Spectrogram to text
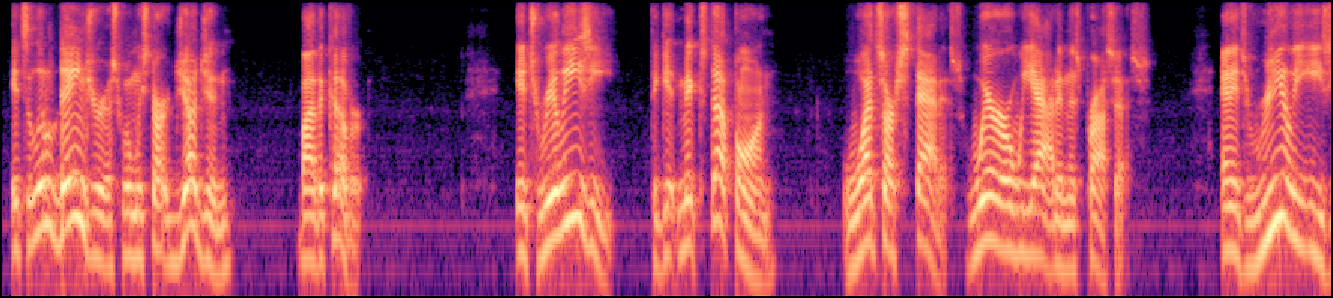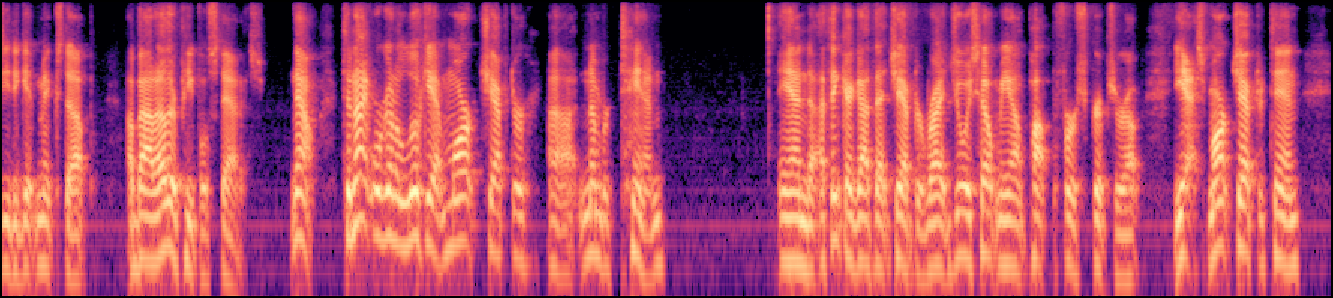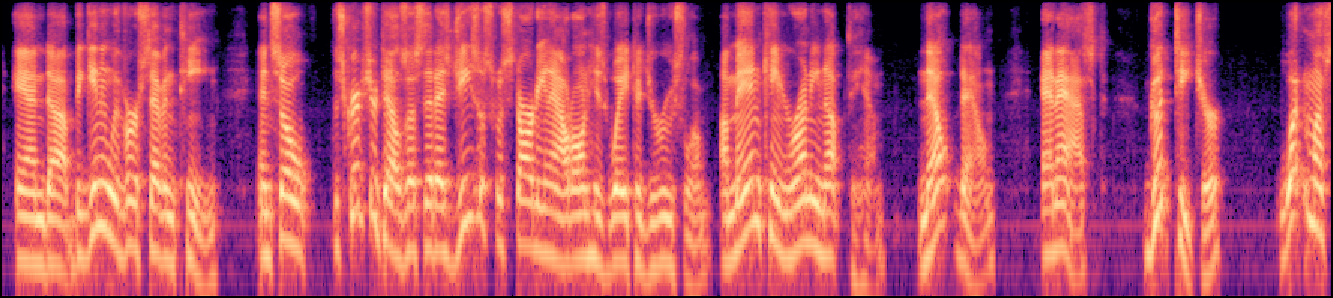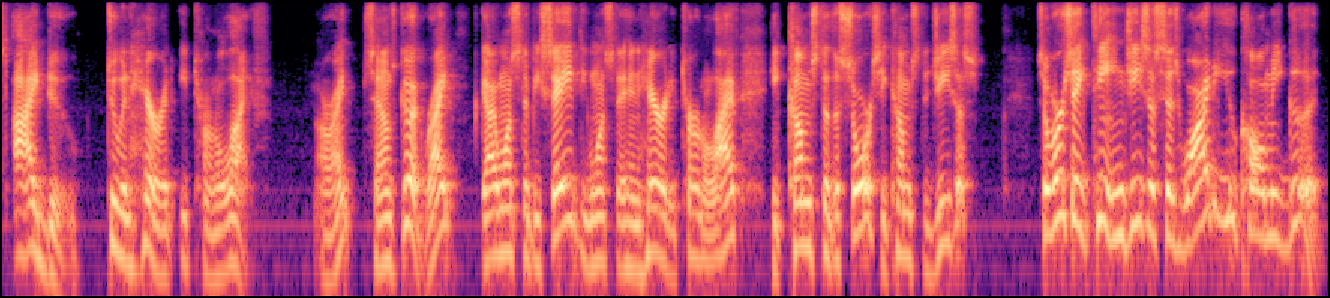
it's a little dangerous when we start judging by the cover. It's real easy to get mixed up on what's our status? Where are we at in this process? And it's really easy to get mixed up about other people's status. Now, Tonight, we're going to look at Mark chapter uh, number 10. And I think I got that chapter right. Joyce, help me out. Pop the first scripture up. Yes, Mark chapter 10, and uh, beginning with verse 17. And so the scripture tells us that as Jesus was starting out on his way to Jerusalem, a man came running up to him, knelt down, and asked, Good teacher, what must I do to inherit eternal life? All right, sounds good, right? Guy wants to be saved. He wants to inherit eternal life. He comes to the source. He comes to Jesus. So, verse 18, Jesus says, Why do you call me good?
